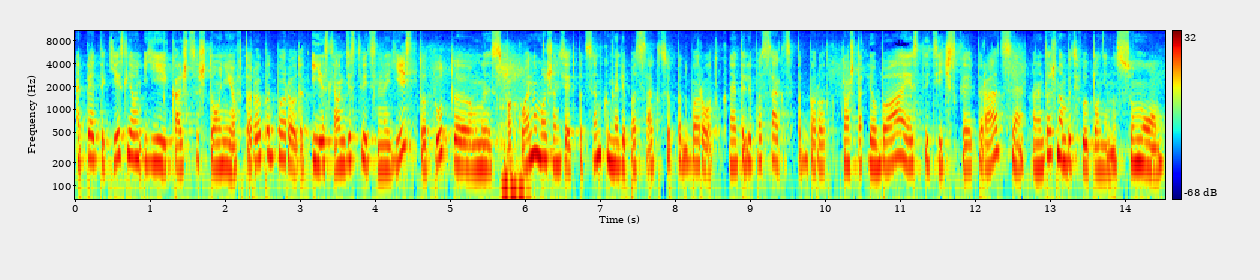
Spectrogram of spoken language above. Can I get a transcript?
Опять-таки, если он, ей кажется, что у нее второй подбородок, и если он действительно есть, то тут э, мы спокойно можем взять пациентку на липосакцию подбородка. На это липосакция подбородка, потому что любая эстетическая операция, она должна быть выполнена с умом.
